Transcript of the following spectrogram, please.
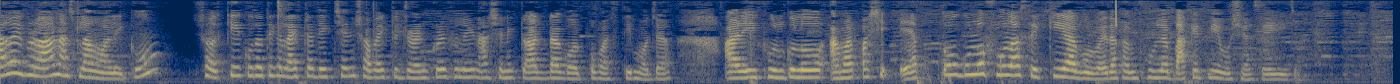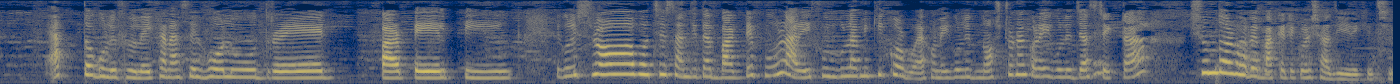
হ্যালো ইব্রান আসসালামু আলাইকুম কে কোথা থেকে লাইভটা দেখছেন, সবাই একটু জয়েন করে ফেলেন, আসেন একটু আড্ডা, গল্প মাস্তি মজা। আর এই ফুলগুলো, আমার পাশে এতগুলো ফুল আছে, কি আর বলব? দেখো, আমি ফুলের বাকেট নিয়ে বসে আছে, এই যে। এতগুলি ফুল, এখানে আছে হলুদ রেড পার্পেল পিঙ্ক এগুলি সব হচ্ছে সঞ্জিতার বার্থডে ফুল, আর এই ফুলগুলো আমি কি করব? এখন এগুলি নষ্ট না করে এগুলি জাস্ট একটা সুন্দরভাবে বাকেটে করে সাজিয়ে রেখেছি।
